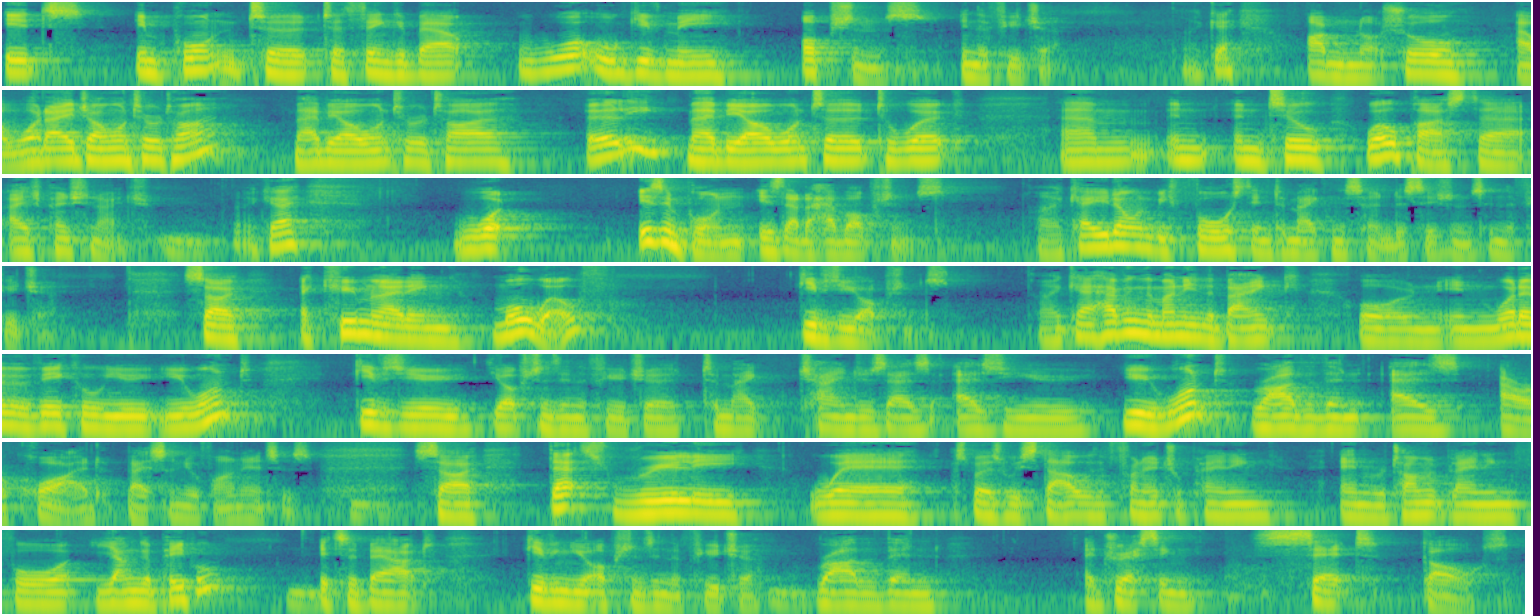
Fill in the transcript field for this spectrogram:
it's important to to think about what will give me options in the future. Okay, I'm not sure at what age I want to retire. Maybe I want to retire early. Maybe I want to to work um, in, until well past uh, age pension age. Okay, what is important is that I have options. Okay, you don't want to be forced into making certain decisions in the future. So accumulating more wealth gives you options. Okay, having the money in the bank or in, in whatever vehicle you, you want gives you the options in the future to make changes as as you you want rather than as are required based on your finances. Mm. So that's really where I suppose we start with financial planning and retirement planning for younger people. It's about giving you options in the future rather than addressing set goals.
